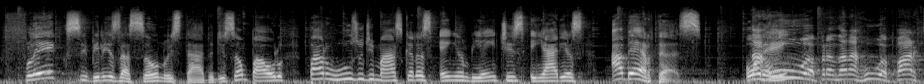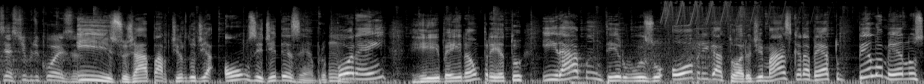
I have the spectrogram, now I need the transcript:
flexibilização no estado de São Paulo para o uso de máscaras em ambientes em áreas abertas. Porém, na rua, pra andar na rua, parques, esse tipo de coisa. isso já a partir do dia 11 de dezembro. Porém, Ribeirão Preto irá manter o uso obrigatório de máscara, Beto, pelo menos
